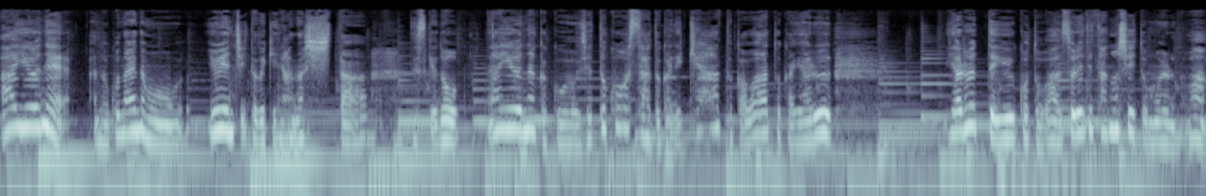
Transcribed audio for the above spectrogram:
ああいうねあのこの間も遊園地行った時に話したんですけどああいうなんかこうジェットコースターとかでキャーとかワーとかやるやるっていうことはそれで楽しいと思えるのは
